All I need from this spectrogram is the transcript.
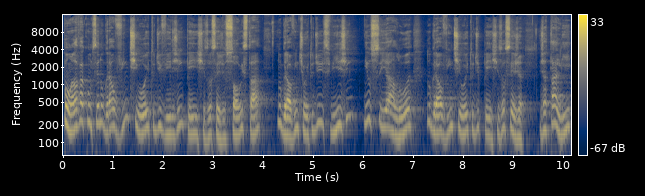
Bom, ela vai acontecer no grau 28 de Virgem Peixes, ou seja, o Sol está no grau 28 de Virgem e a Lua no grau 28 de Peixes, ou seja, já está ali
